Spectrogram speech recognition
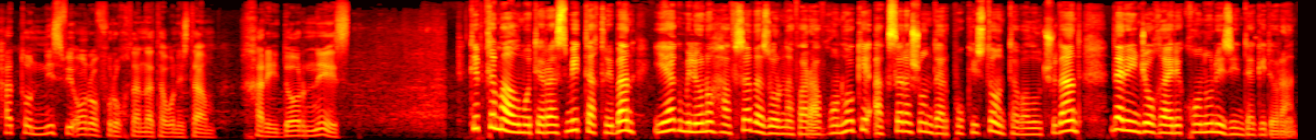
ҳатто нисфи онро фурӯхта натавонистам. Харидор нест тибқи маълумоти расмӣ тақрибан 1 миллиону 700 ҳазор нафар афғонҳо ки аксарашон дар покистон таваллуд шуданд дар ин ҷо ғайриқонунӣ зиндагӣ доранд.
